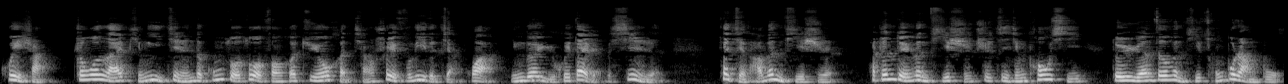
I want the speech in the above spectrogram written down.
会上。周恩来平易近人的工作作风和具有很强说服力的讲话，赢得与会代表的信任。在解答问题时，他针对问题实质进行剖析，对于原则问题从不让步。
